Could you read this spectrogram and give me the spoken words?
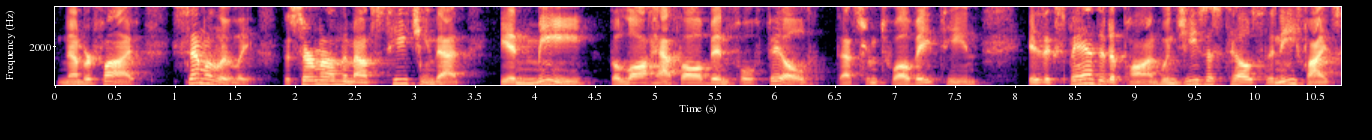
Number 5. Similarly, the Sermon on the Mount's teaching that in me the law hath all been fulfilled, that's from 12:18, is expanded upon when Jesus tells the Nephites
